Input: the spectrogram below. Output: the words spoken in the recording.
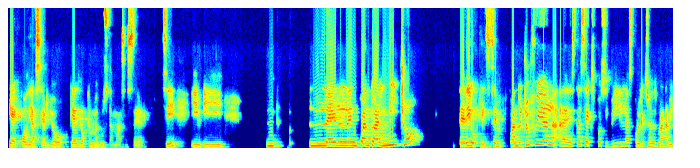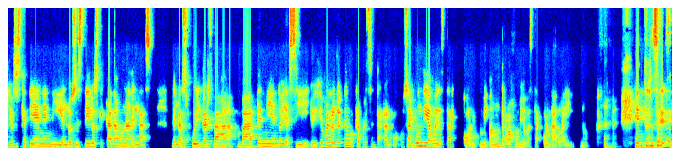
¿Qué podía hacer yo? ¿Qué es lo que me gusta más hacer? ¿Sí? Y, y en cuanto al nicho, te digo que cuando yo fui a, estas expos y vi las colecciones maravillosas que tienen y los estilos que cada una de las de las quilters va, va teniendo y así, yo dije, bueno, yo tengo que presentar algo, o sea, algún día voy a estar, con a un trabajo mío va a estar colgado ahí, ¿no? Entonces...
